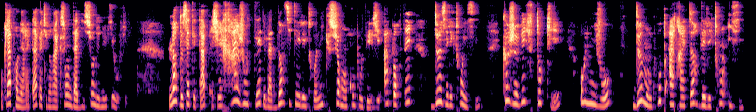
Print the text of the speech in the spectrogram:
Donc la première étape est une réaction d'addition du nucléophile. Lors de cette étape, j'ai rajouté de la densité électronique sur mon composé. J'ai apporté deux électrons ici que je vais stocker au niveau de mon groupe attracteur d'électrons ici.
